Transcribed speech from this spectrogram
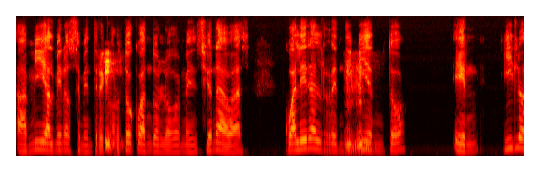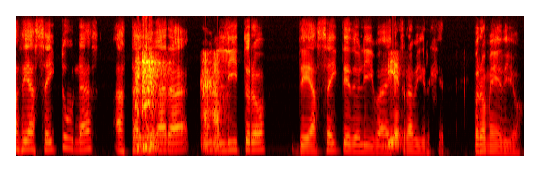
a mí al menos se me entrecortó cuando lo mencionabas, cuál era el rendimiento en hilos de aceitunas hasta llegar a un litro de aceite de oliva extra virgen, promedio?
